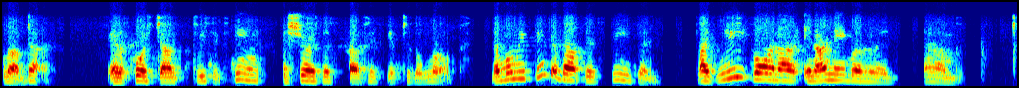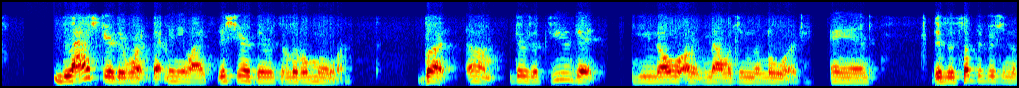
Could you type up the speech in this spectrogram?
loved us. And of course, John 3.16 assures us of his gift to the world. Now, when we think about this season, like we go in our in our neighborhood, um, last year there weren't that many lights. This year there's a little more. But um, there's a few that you know are acknowledging the Lord. And there's a subdivision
